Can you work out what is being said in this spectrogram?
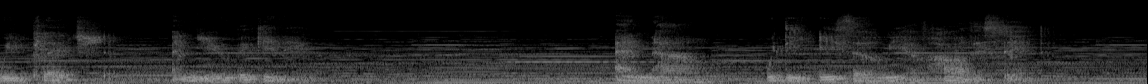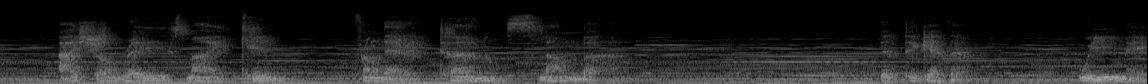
we pledged a new beginning. And now, with the ether we have harvested, I shall raise my kin from their eternal slumber. That together we may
